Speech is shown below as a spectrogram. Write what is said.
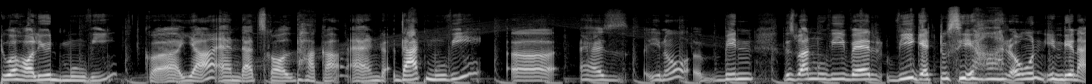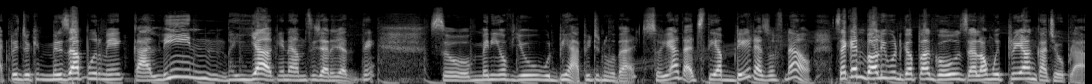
to a Hollywood movie. Uh, yeah, and that's called Dhaka. And that movie uh, has you know been this one movie where we get to see our own Indian actor जो कि मिर्ज़ापुर में कालीन भैया के नाम से जाने जाते थे So many of you would be happy to know that. So yeah, that's the update as of now. Second Bollywood Gappa goes along with Priyanka Chopra.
